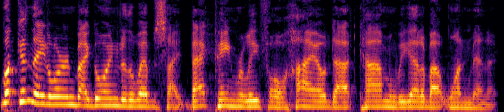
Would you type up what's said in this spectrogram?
What can they learn by going to the website, backpainreliefohio.com? And we got about one minute.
